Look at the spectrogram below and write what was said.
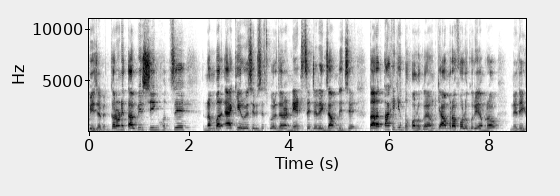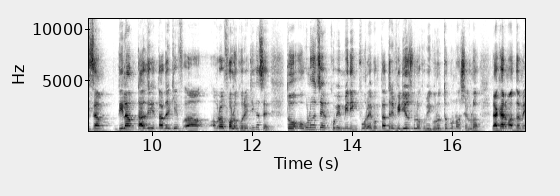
পেয়ে যাবেন। কারণ তালবীর সিং হচ্ছে নাম্বার একই রয়েছে, বিশেষ করে যারা নেট সেটের এক্সাম দিচ্ছে, তারা তাকে কিন্তু ফলো করে। এমনকি আমরাও ফলো করি, আমরাও নেট এক্সাম দিলাম, তাদের, তাদেরকে আমরাও ফলো করি, ঠিক আছে? তো ওগুলো হচ্ছে খুবই মিনিংফুল এবং তাদের ভিডিওসগুলো খুবই গুরুত্বপূর্ণ। সেগুলো দেখার মাধ্যমে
